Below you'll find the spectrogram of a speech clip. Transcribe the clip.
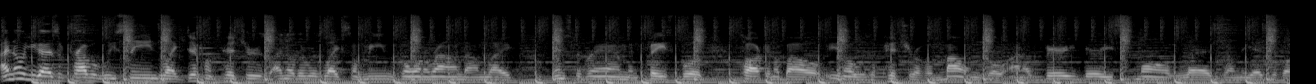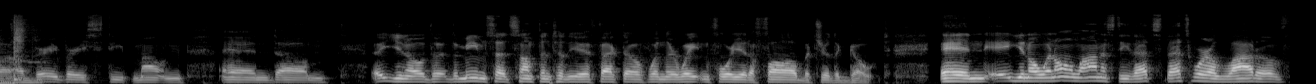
I know you guys have probably seen like different pictures. I know there was like some memes going around on like Instagram and Facebook talking about, you know, it was a picture of a mountain goat on a very, very small ledge on the edge of a, a very, very steep mountain. And, um, you know, the, the meme said something to the effect of when they're waiting for you to fall, but you're the goat. And, eh, you know, in all honesty, that's, that's where a lot of,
